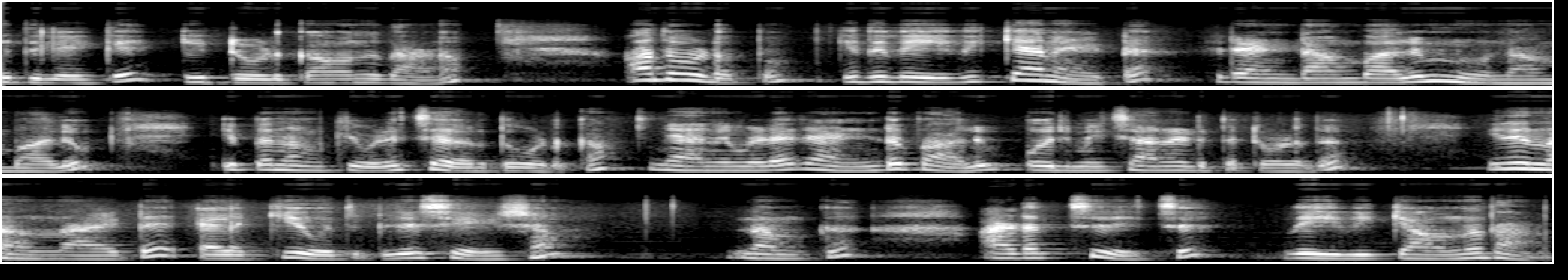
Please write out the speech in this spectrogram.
ഇതിലേക്ക് ഇട്ട് കൊടുക്കാവുന്നതാണ്. അതോടൊപ്പം ഇത് വേവിക്കാനായിട്ട് രണ്ടാം പാലും മൂന്നാം പാലും ഇപ്പം നമുക്കിവിടെ ചേർത്ത് കൊടുക്കാം. ഞാനിവിടെ രണ്ട് പാലും ഒരുമിച്ചാണ് എടുത്തിട്ടുള്ളത്. ഇത് നന്നായിട്ട് ഇളക്കി യോജിപ്പിച്ച ശേഷം നമുക്ക് അടച്ചു വെച്ച് വേവിക്കാവുന്നതാണ്.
